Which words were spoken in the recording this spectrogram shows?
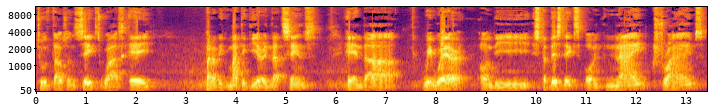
2006 was a paradigmatic year in that sense, and uh, we were on the statistics on nine crimes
